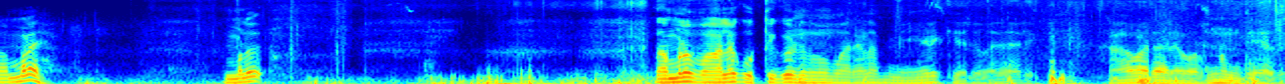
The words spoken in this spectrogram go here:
നമ്മളെ നമ്മൾ നമ്മൾ വല കുത്തിക്കൊണ്ട് വരള മേലെ കയറി വരാൽ. ആ വരാല ഒരെണ്ണം ചെയ്യാതെ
